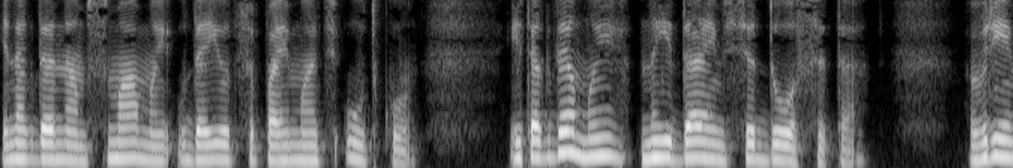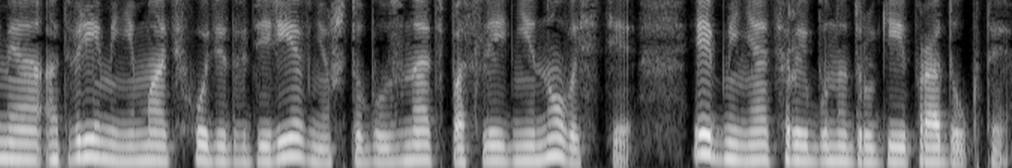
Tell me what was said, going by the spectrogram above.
Иногда нам с мамой удается поймать утку, и тогда мы наедаемся досыта. Время от времени мать ходит в деревню, чтобы узнать последние новости и обменять рыбу на другие продукты.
